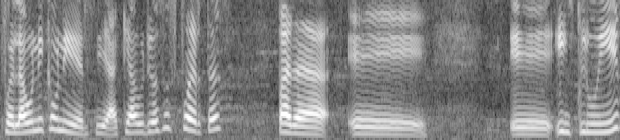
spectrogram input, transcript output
Fue la única universidad que abrió sus puertas para eh, eh, incluir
